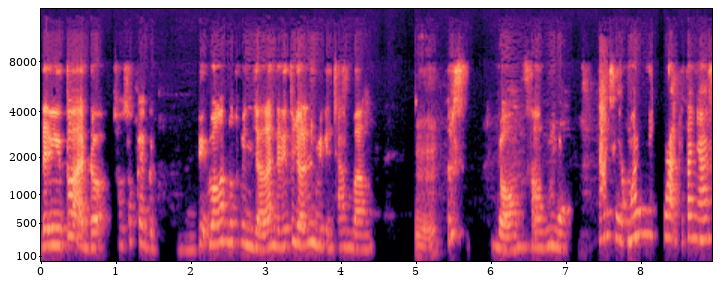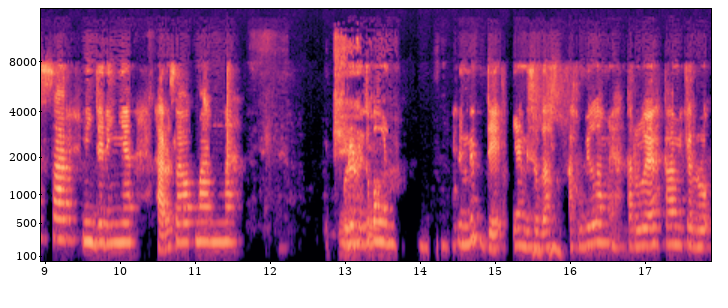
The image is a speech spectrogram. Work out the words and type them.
Dan itu ada sosok kayak gede banget nutupin jalan dan itu jalannya dibikin cabang. Hmm. terus dong sama bunda harus lewat mana nih kak? Kita nyasar nih jadinya. Harus lewat mana? Udah Gitu. itu pohon pohon gede yang di sebelah aku bilang ya tar dulu ya kak mikir dulu.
